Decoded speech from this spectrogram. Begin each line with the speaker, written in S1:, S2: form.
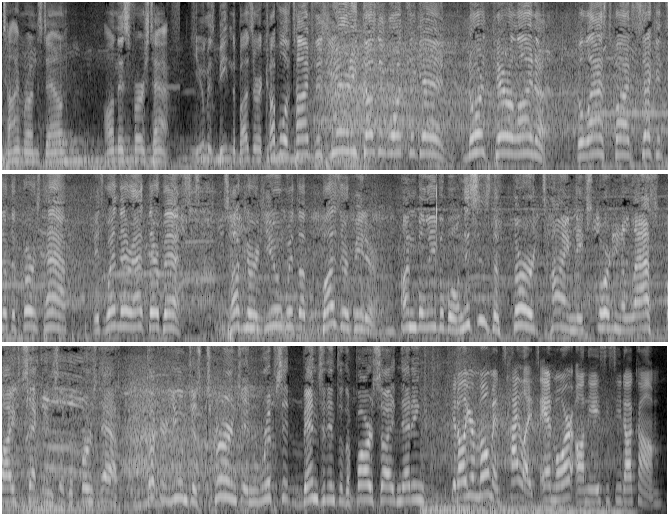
S1: Time runs down on this first half. Hume has beaten the buzzer a couple of times this year, and he does it once again. North Carolina, the last five seconds of the first half is when they're at their best. Tucker Hume with a buzzer beater.
S2: Unbelievable. And this is the third time they've scored in the last five seconds of the first half. Tucker Hume just turns and rips it, bends it into the far side netting.
S3: Get all your moments, highlights, and more on theacc.com.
